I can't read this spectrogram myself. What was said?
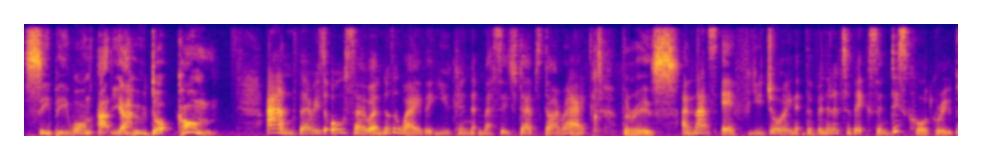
CP1 at yahoo.com. And there is also another way that you can message Debs direct, There is. and that's if you join the Vanilla to Vixen Discord group.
